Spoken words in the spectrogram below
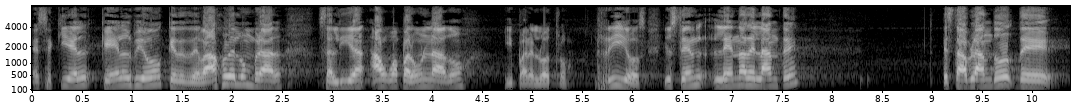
Ezequiel que él vio que de debajo del umbral salía agua para un lado y para el otro, ríos. Y usted leen adelante, está hablando de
